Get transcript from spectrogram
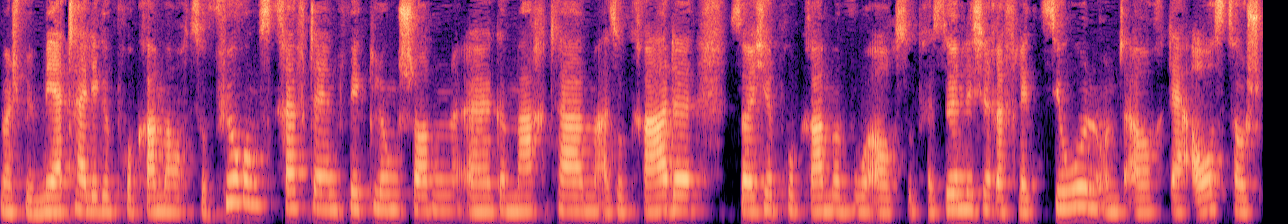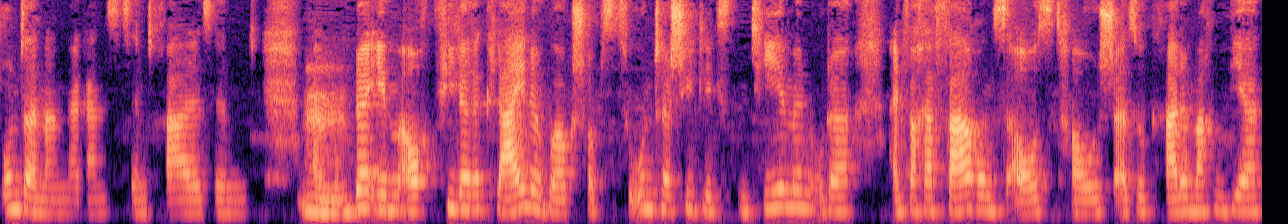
zum Beispiel mehrteilige Programme auch zur Führungskräfteentwicklung schon äh, gemacht haben. Also gerade solche Programme, wo auch so persönliche Reflexion und auch der Austausch untereinander ganz zentral sind. Ähm, mhm. oder eben auch viele kleine Workshops zu unterschiedlichsten Themen oder einfach Erfahrungsaustausch. Also gerade machen wir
